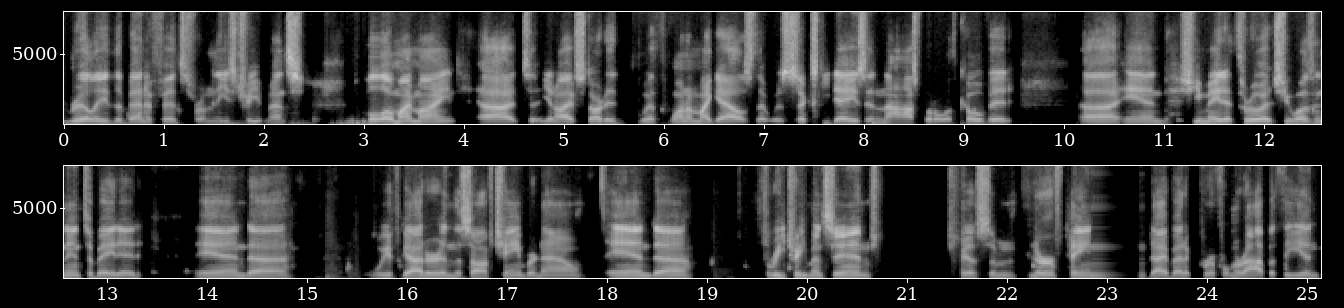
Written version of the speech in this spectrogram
really the benefits from these treatments blow my mind. Uh, to, you know, I've started with one of my gals that was 60 days in the hospital with COVID, uh, and she made it through it. She wasn't intubated, and uh, we've got her in the soft chamber now. And uh, three treatments in, she has some nerve pain diabetic peripheral neuropathy and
